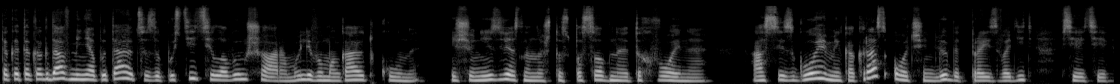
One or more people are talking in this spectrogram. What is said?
так это когда в меня пытаются запустить силовым шаром или вымогают куны. Еще неизвестно, на что способна эта хвойная. А с изгоями как раз очень любят производить все эти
